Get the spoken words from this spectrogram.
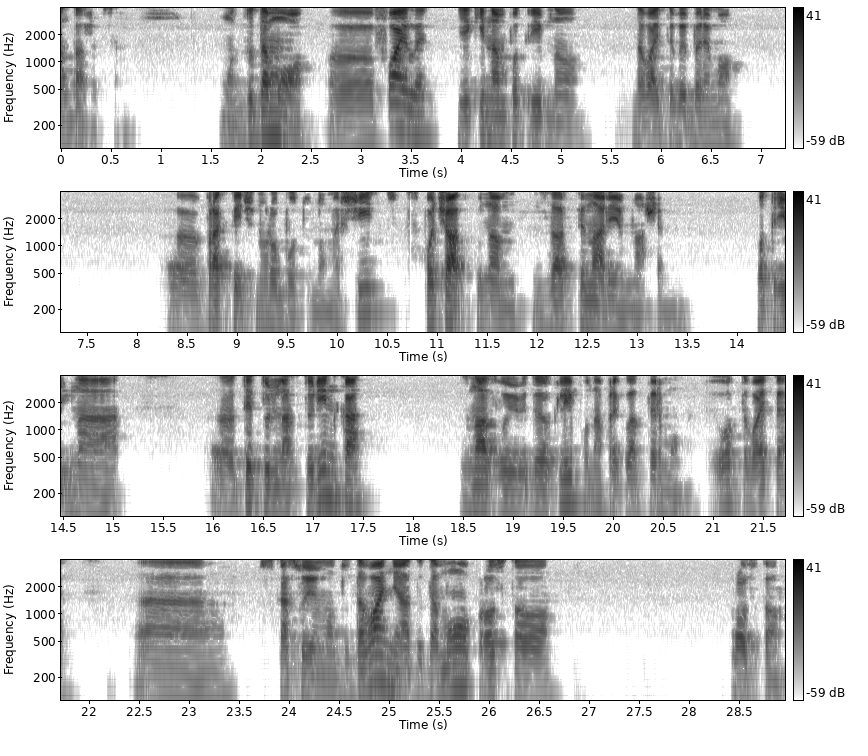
завантажився. От, додамо е, файли, які нам потрібно. Давайте виберемо е, практичну роботу номер 6. Спочатку нам за сценарієм нашим потрібна е, титульна сторінка з назвою відеокліпу, наприклад, термометр. От давайте е, скасуємо додавання, а додамо просто. Просто.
